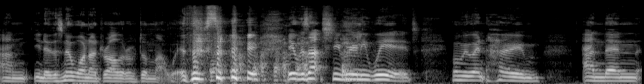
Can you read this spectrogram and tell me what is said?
and you know there's no one I'd rather have done that with. so it was actually really weird when we went home, and then.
